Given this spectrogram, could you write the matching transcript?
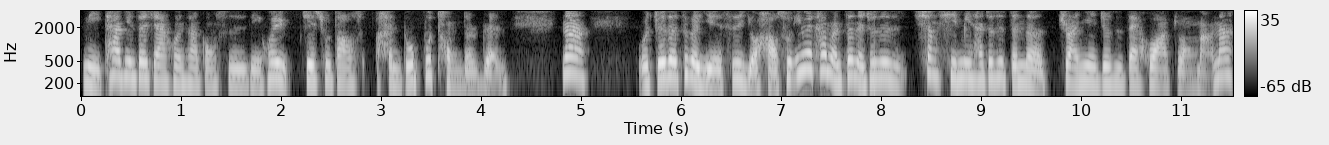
你踏进这家婚纱公司，你会接触到很多不同的人。那我觉得这个也是有好处，因为他们真的就是像新密，他就是真的专业，就是在化妆嘛。那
